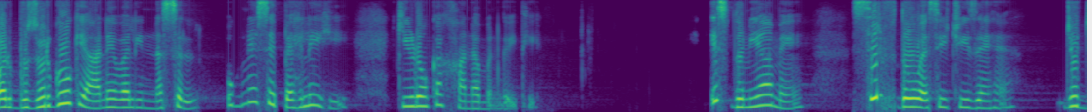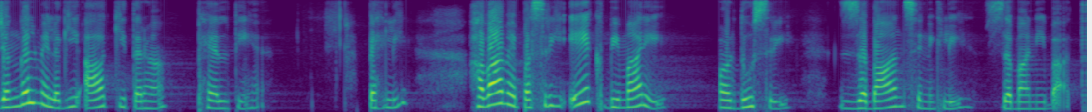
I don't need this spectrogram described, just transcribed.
और बुज़ुर्गों के आने वाली नस्ल उगने से पहले ही कीड़ों का खाना बन गई थी। इस दुनिया में सिर्फ़ दो ऐसी चीज़ें हैं जो जंगल में लगी आग की तरह फैलती हैं। पहली, हवा में पसरी एक बीमारी और दूसरी, जबान से निकली जबानी बात।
